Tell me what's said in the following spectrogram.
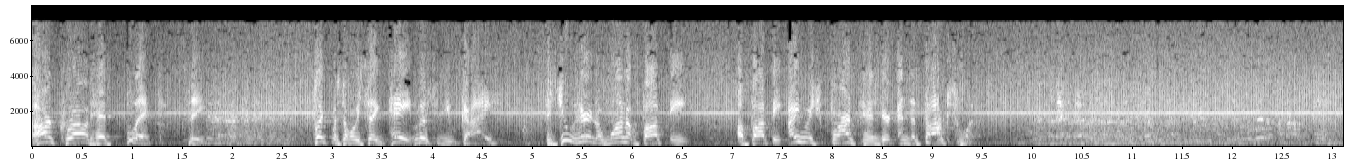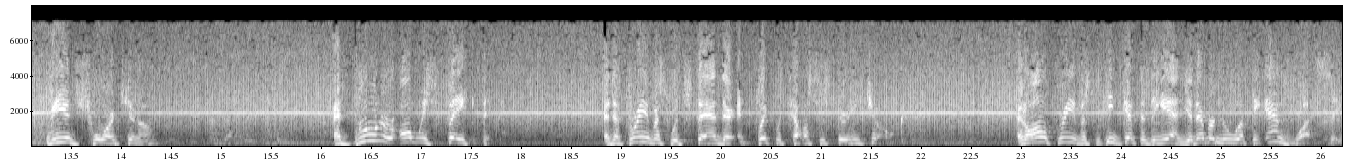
Our crowd had Flick, see. Flick was always saying, hey, listen, you guys, did you hear the one about the about the Irish bartender and the dachshund? Me and Schwartz, you know. And Bruner always faked it. And the three of us would stand there, and Flick would tell us his dirty joke. And all three of us, he'd get to the end. You never knew what the end was, see.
